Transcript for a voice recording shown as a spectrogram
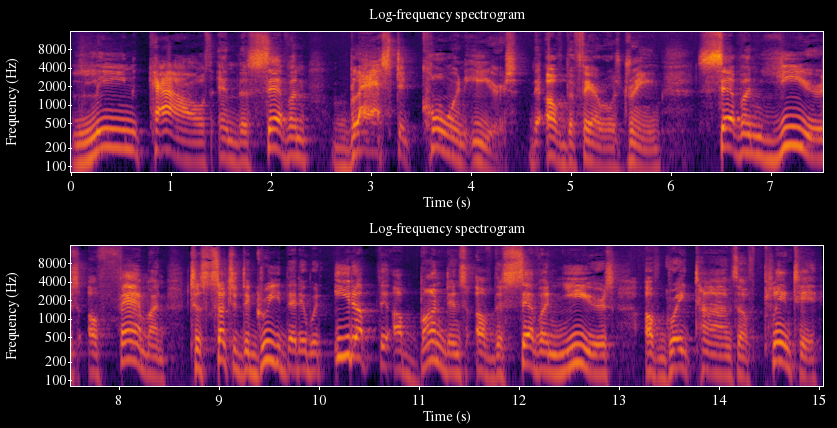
lean cows and the seven blasted corn ears of the Pharaoh's dream. Seven years of famine to such a degree that it would eat up the abundance of the seven years of great times of plenty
